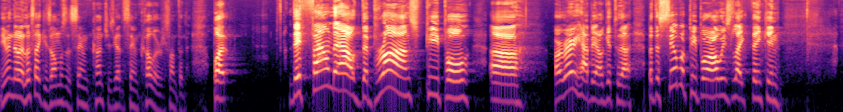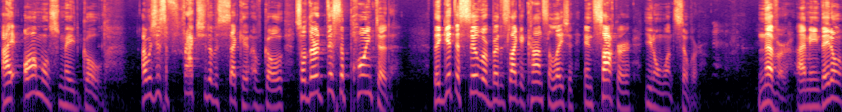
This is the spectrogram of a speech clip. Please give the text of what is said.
Even though it looks like he's almost the same country, he's got the same color or something. But they found out that bronze people, uh, are very happy. I'll get to that. But the silver people are always like thinking, I almost made gold. I was just a fraction of a second of gold. So they're disappointed. They get the silver, but it's like a consolation. In soccer, you don't want silver. Never. I mean, they don't,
